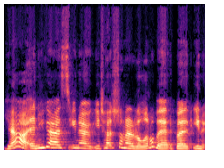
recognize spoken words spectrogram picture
Yeah, and you guys, you know, you touched on it a little bit, but you know,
